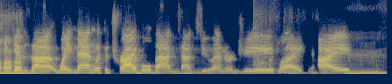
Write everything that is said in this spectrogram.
he gives that white man with a tribal back Mhm. tattoo energy. Like I, Mhm.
